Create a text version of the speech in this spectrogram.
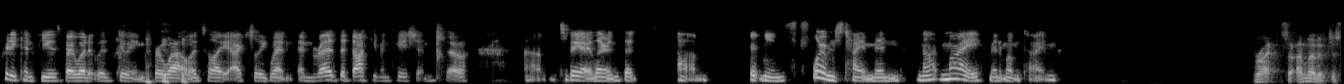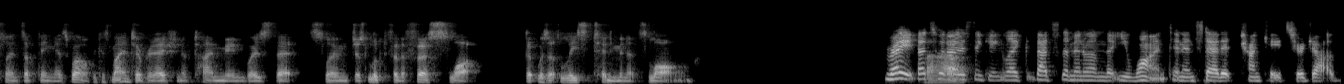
pretty confused by what it was doing for a while until I actually went and read the documentation. So um, today I learned that um, it means Slurm's time min, not my minimum time. Right. So I might have just learned something as well, because my interpretation of time min was that Slurm just looked for the first slot that was at least 10 minutes long. Right, that's what I Ah. was thinking. Like that's the minimum that you want, and instead it truncates your job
